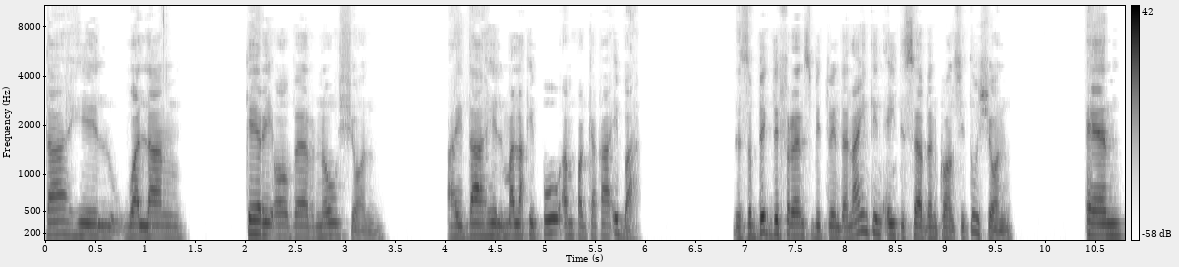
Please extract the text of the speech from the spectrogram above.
dahil walang carry over notion ay dahil malaki po ang pagkakaiba. There's a big difference between the 1987 Constitution and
